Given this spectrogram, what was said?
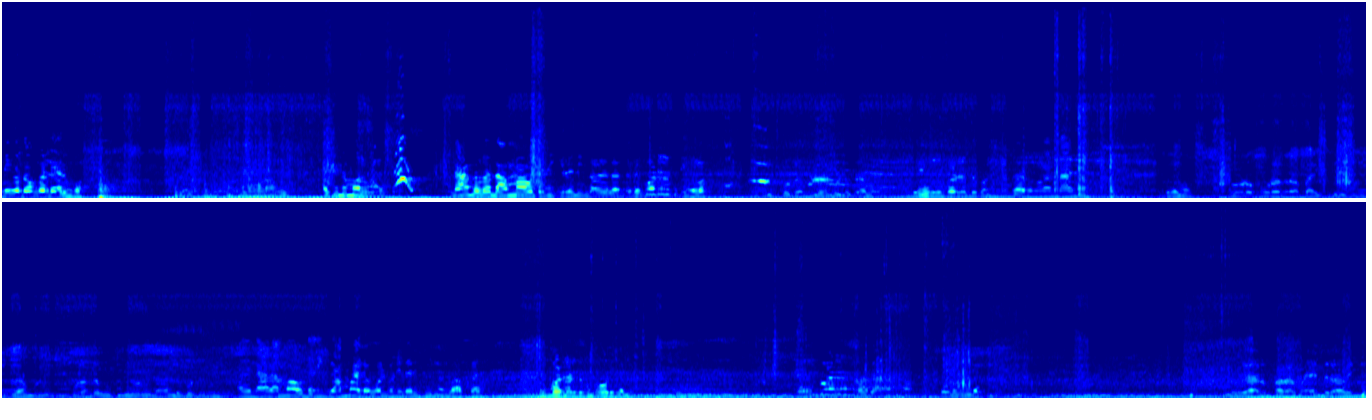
நீங்க தொங்கல்ல இருங்க. நாங்கள் வந்து அம்மா விட்டு நிற்கிறேன் நீங்கள் அதில் ரிப்போர்ட் எடுத்துட்டீங்களா? ரிப்போர்ட் ரிப்போர்ட் எடுத்துக்கொண்டு தான் இருங்க. நான் அது நான் அம்மா விட்டு நிற்கிறேன் அம்மா இல்லை கால் பண்ணி வர சொன்னேன் பாப்பேன் ரிப்போர்ட் எடுத்துக்கொண்டு ஓடிக்கல யாரும் பல பயந்துராவிங்க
